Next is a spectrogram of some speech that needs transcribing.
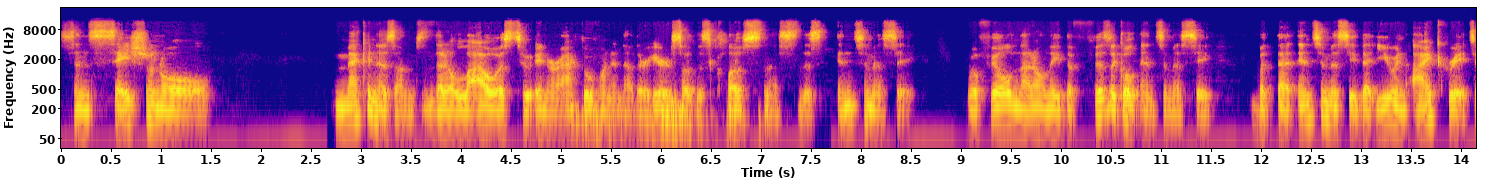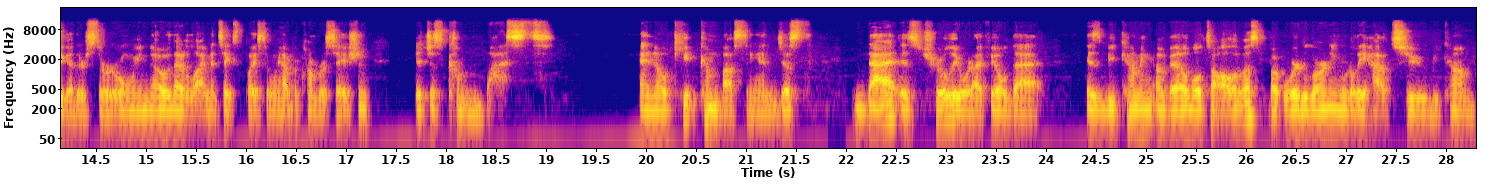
sensational mechanisms that allow us to interact with one another here. So, this closeness, this intimacy, will feel not only the physical intimacy, but that intimacy that you and I create together, sir, when we know that alignment takes place and we have a conversation, it just combusts and it'll keep combusting. And just that is truly what I feel that is becoming available to all of us, but we're learning really how to become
